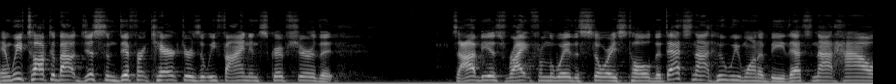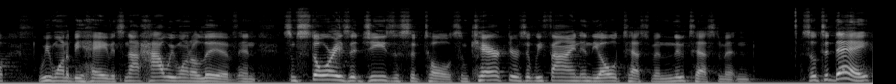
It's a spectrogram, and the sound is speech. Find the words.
And we've talked about just some different characters that we find in Scripture that it's obvious right from the way the story's told that that's not who we want to be. That's not how we want to behave. It's not how we want to live. And some stories that Jesus had told, some characters that we find in the Old Testament and New Testament. And so today,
